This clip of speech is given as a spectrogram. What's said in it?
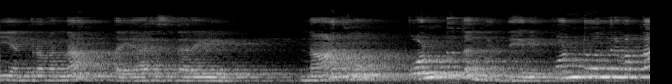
ಈ ಯಂತ್ರವನ್ನ ತಯಾರಿಸಿದ್ದಾರೆ ನಾನು ಕೊಂಡು ತಂದಿದ್ದೇನೆ. ಕೊಂಡು ಅಂದ್ರೆ ಮಕ್ಕಳ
